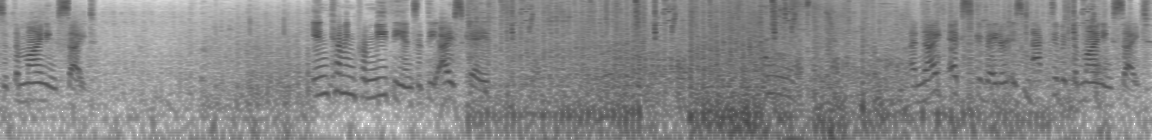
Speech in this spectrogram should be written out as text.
Prometheans at the mining site. Incoming Prometheans at the ice cave. A Knight excavator is active at the mining site.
